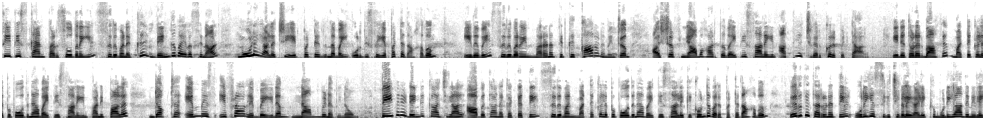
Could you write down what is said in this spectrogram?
சிடி ஸ்கேன் பரிசோதனையில் சிறுவனுக்கு டெங்கு வைரஸினால் மூளை அழற்சி ஏற்பட்டிருந்தமை உறுதி செய்யப்பட்டதாகவும் இதுவே சிறுவனின் மரணத்திற்கு காரணம் என்றும் அஷ்ரப் ஞாபகார்த்த வைத்தியசாலையின் அத்தியட்சகர் குறிப்பிட்டார். இது தொடர்பாக மட்டக்களப்பு போதனா வைத்தியசாலையின் பணிப்பாளர் டாக்டர் எம் எஸ் இஃப்ரா லெப்பேயிடம் நாம் வினவினோம். தீவிர டெங்கு காய்ச்சலால் ஆபத்தான கட்டத்தில் சிறுவன் மட்டக்களப்பு போதனா வைத்தியசாலைக்கு கொண்டு வரப்பட்டதாகவும் இறுதி தருணத்தில் உரிய சிகிச்சைகளை அளிக்க முடியாத நிலை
